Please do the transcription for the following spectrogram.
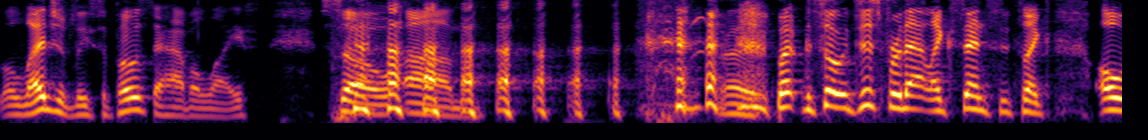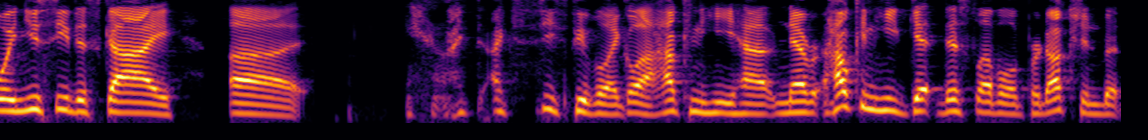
allegedly supposed to have a life. So, um, but so just for that like sense, it's like, oh, and you see this guy, uh, I, I see people like, well, how can he have never? How can he get this level of production but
